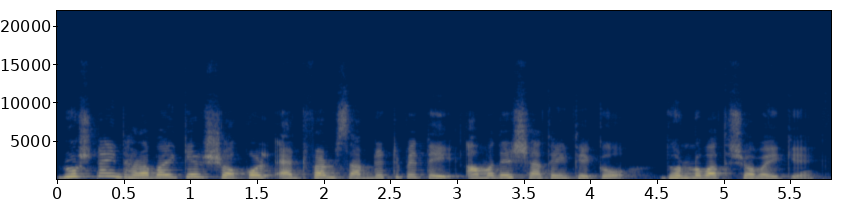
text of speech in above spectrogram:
রোশনাই ধারাবাহিকের সকল অ্যাডভান্স আপডেট পেতে আমাদের সাথেই থেকো। ধন্যবাদ সবাইকে।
